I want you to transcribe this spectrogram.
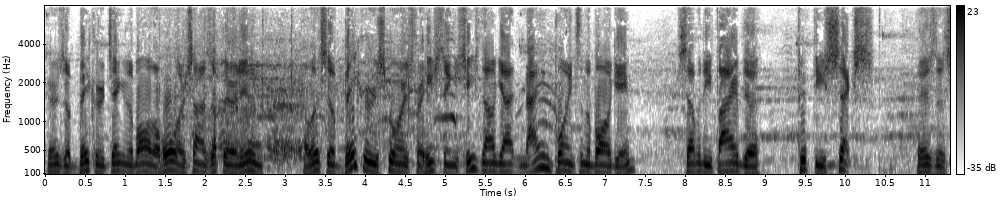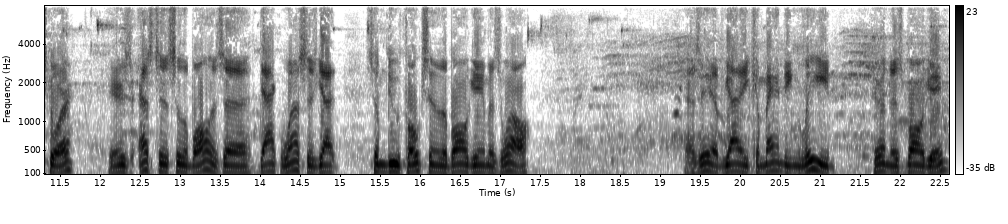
There's a Baker taking the ball. The hole. Her shot is up there and in. Alyssa Baker scores for Hastings. She's now got nine points in the ball game. 75 to 56 is the score. Here's Estes to the ball as uh, Dak West has got some new folks into the ball game as well. As they have got a commanding lead here in this ball game.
